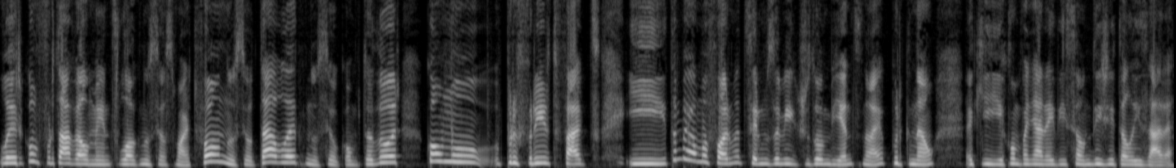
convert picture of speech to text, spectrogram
ler confortavelmente logo no seu smartphone, no seu tablet, no seu computador, como preferir de facto. E também é uma forma de sermos amigos do ambiente, não é? Porque não? Aqui acompanhar a edição digitalizada.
